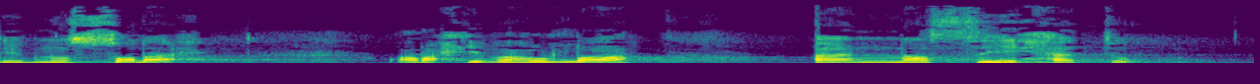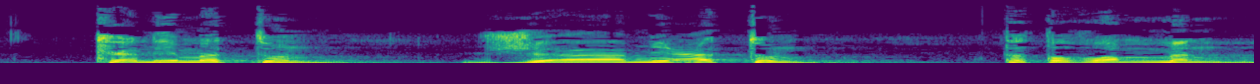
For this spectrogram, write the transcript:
ابن الصلاح رحمه الله النصيحة كلمة جامعة تتضمن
